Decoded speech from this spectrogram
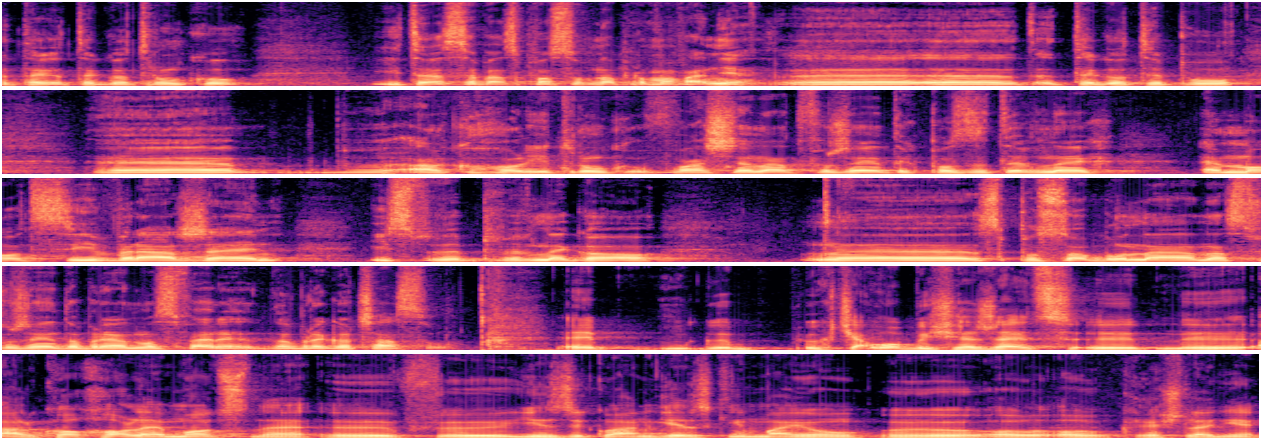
e, te, tego trunku. I to jest chyba sposób na promowanie e, e, tego typu e, alkoholi, trunków, właśnie na tworzenie tych pozytywnych emocji, wrażeń i pewnego sposobu na, na stworzenie dobrej atmosfery, dobrego czasu. E, Chciałoby się rzec, y, y, alkohole mocne y, w języku angielskim mają określenie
